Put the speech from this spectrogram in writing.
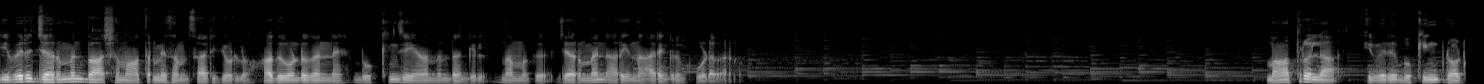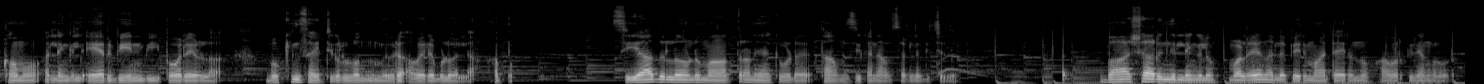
ഇവർ ജർമ്മൻ ഭാഷ മാത്രമേ സംസാരിക്കുകയുള്ളൂ. അതുകൊണ്ട് തന്നെ ബുക്കിംഗ് ചെയ്യണമെന്നുണ്ടെങ്കിൽ നമുക്ക് ജർമ്മൻ അറിയുന്ന ആരെങ്കിലും കൂടെ വേണം. മാത്രമല്ല ഇവർ ബുക്കിംഗ് ഡോട്ട് കോമോ അല്ലെങ്കിൽ എയർ ബി എൻ ബി പോലെയുള്ള ബുക്കിംഗ് സൈറ്റുകളിലൊന്നും ഇവർ അവൈലബിളും അല്ല. അപ്പോൾ സിയാദ് ഉള്ളതുകൊണ്ട് മാത്രമാണ് ഞങ്ങൾക്ക് ഇവിടെ താമസിക്കാൻ അവസരം ലഭിച്ചത്. ഭാഷ അറിഞ്ഞില്ലെങ്കിലും വളരെ നല്ല പെരുമാറ്റമായിരുന്നു അവർക്ക് ഞങ്ങളോട്.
